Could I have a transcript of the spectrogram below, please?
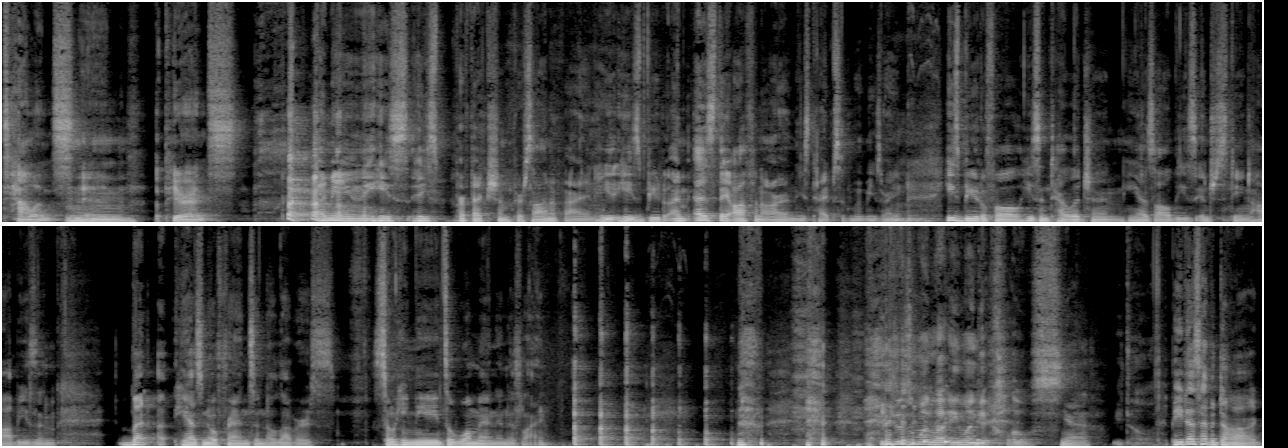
talents and appearance. I mean, he's he's perfection personified. He he's beautiful, I'm, as they often are in these types of movies, right? He's beautiful. He's intelligent. He has all these interesting hobbies, and but uh, he has no friends and no lovers. So he needs a woman in his life. He doesn't want to let anyone get close. Yeah, We don't. but he does have a dog.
